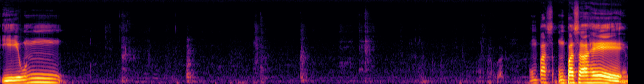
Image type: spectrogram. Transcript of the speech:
Y un, un, pasaje,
